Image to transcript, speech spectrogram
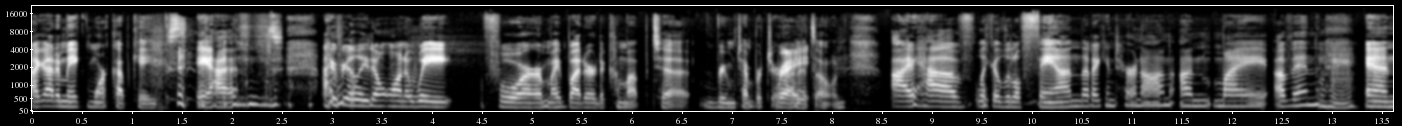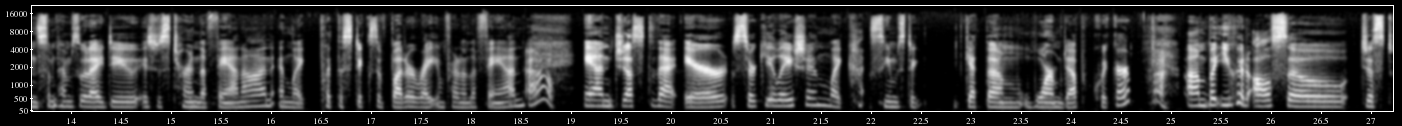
I got to make more cupcakes, and I really don't want to wait for my butter to come up to room temperature on its own. I have like a little fan that I can turn on on my oven, Mm-hmm. and sometimes what I do is just turn the fan on and like put the sticks of butter right in front of the fan. Oh. and just that air circulation like seems to get them warmed up quicker. Um, but you could also just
